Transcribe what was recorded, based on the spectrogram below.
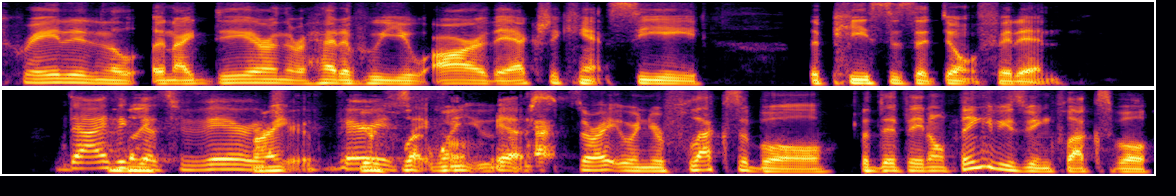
created an, an idea in their head of who you are they actually can't see the pieces that don't fit in I think like, that's very right? true. Very fle- when you, yes. That's right. When you're flexible, but if they don't think of you as being flexible,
